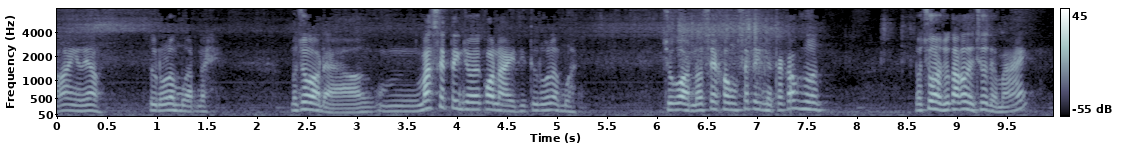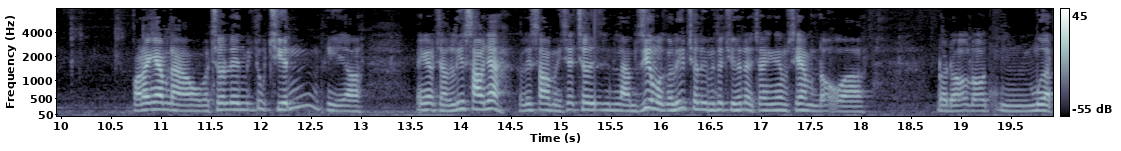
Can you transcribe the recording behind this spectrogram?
Đó anh thấy không? Tương đối là mượt này. Nói chung là để max setting cho cái con này thì tương đối là mượt. Chứ còn nó sẽ không setting được cao cấp hơn. Nói chung là chúng ta có thể chơi thoải mái. Còn anh em nào mà chơi lên minh túc chiến thì uh, anh em chờ clip sau nhá. Clip sau mình sẽ chơi làm riêng một clip chơi lên minh túc chiến để cho anh em xem độ uh, độ độ độ mượt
